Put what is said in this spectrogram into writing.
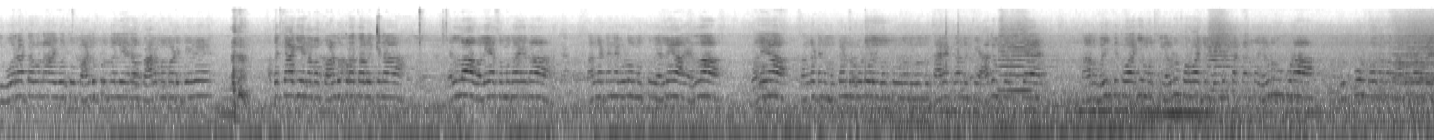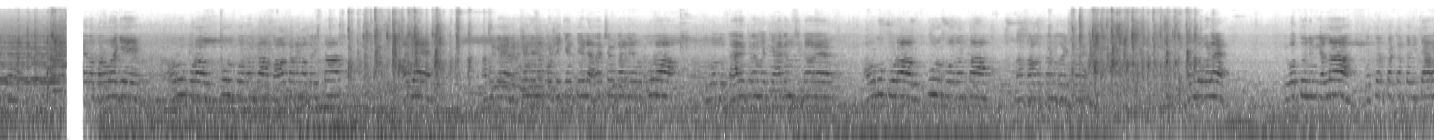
ಈ ಹೋರಾಟವನ್ನ ಇವತ್ತು ಪಾಂಡುಪುರದಲ್ಲಿ ನಾವು ಪ್ರಾರಂಭ ಮಾಡಿದ್ದೇವೆ. ಅದಕ್ಕಾಗಿ ನಮ್ಮ ಪಾಂಡುಪುರ ತಾಲೂಕಿನ ಎಲ್ಲ ವಲಯ ಸಮುದಾಯದ ಸಂಘಟನೆಗಳು ಮತ್ತು ಎಲ್ಲ ಎಲ್ಲ ವಲಯ ಸಂಘಟನೆ ಮುಖಂಡರುಗಳು ಇವತ್ತು ಒಂದು ಒಂದು ಕಾರ್ಯಕ್ರಮಕ್ಕೆ ಆಗಮಿಸಲಿಕ್ಕೆ ನಾನು ವೈಯಕ್ತಿಕವಾಗಿ ಮತ್ತು ಎಲ್ಲರೂ ಪರವಾಗಿ ಬಂದಿರತಕ್ಕಂಥ ಎಲ್ಲರಿಗೂ ಕೂಡ ಹೃತ್ಪೂರ್ವಕವಾದ ಪರವಾಗಿ ಅವರು ಕೂಡ ಹೃತ್ಪೂರ್ವಕವಾದಂಥ ಸಹಕಾರ ಹಾಗೆ ನಮಗೆ ರಕ್ಷಣೆಯನ್ನು ಕೊಡಲಿಕ್ಕೆ ಅಂತೇಳಿ ಆರಕ್ಷಣೆಯವರು ಕೂಡ ಈ ಒಂದು ಕಾರ್ಯಕ್ರಮಕ್ಕೆ ಆಗಮಿಸಿದ್ದಾರೆ. ಅವ್ರಿಗೂ ಕೂಡ ಹೃತ್ಪೂರ್ವಕವಾದಂಥ ನಾನು ಸ್ವಾಗತವನ್ನು ಬಯಸ್ತೇನೆ ಬಂಧುಗಳೇ, ಇವತ್ತು ನಿಮಗೆಲ್ಲ ಗೊತ್ತಿರ್ತಕ್ಕಂಥ ವಿಚಾರ.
